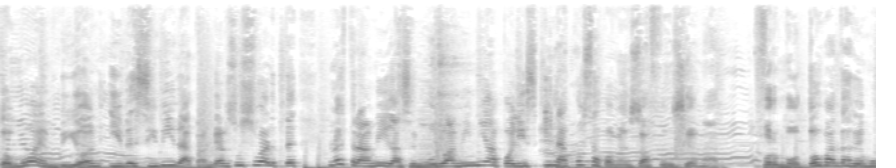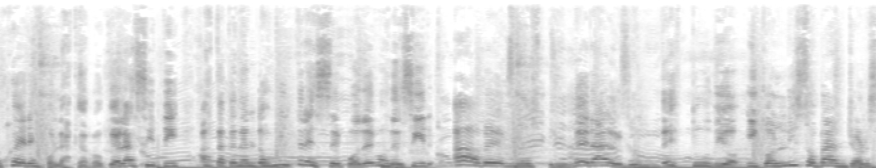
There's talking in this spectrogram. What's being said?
tomó envión y decidida a cambiar su suerte, nuestra amiga se mudó a Minneapolis y la cosa comenzó a funcionar. Formó dos bandas de mujeres con las que rockeó la City hasta que en el 2013 podemos decir habemos primer álbum de estudio y con Lizzo Bangers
